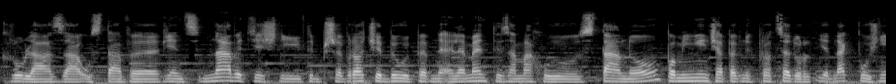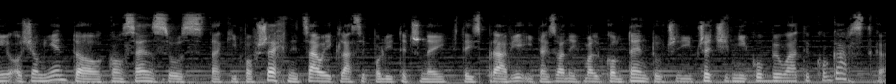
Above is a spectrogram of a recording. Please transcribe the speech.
króla za ustawę, więc nawet jeśli w tym przewrocie były pewne elementy zamachu stanu, pominięcia pewnych procedur, jednak później osiągnięto konsensus taki powszechny całej klasy politycznej w tej sprawie i tak zwanych malkontentów, czyli przeciwników była tylko garstka.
